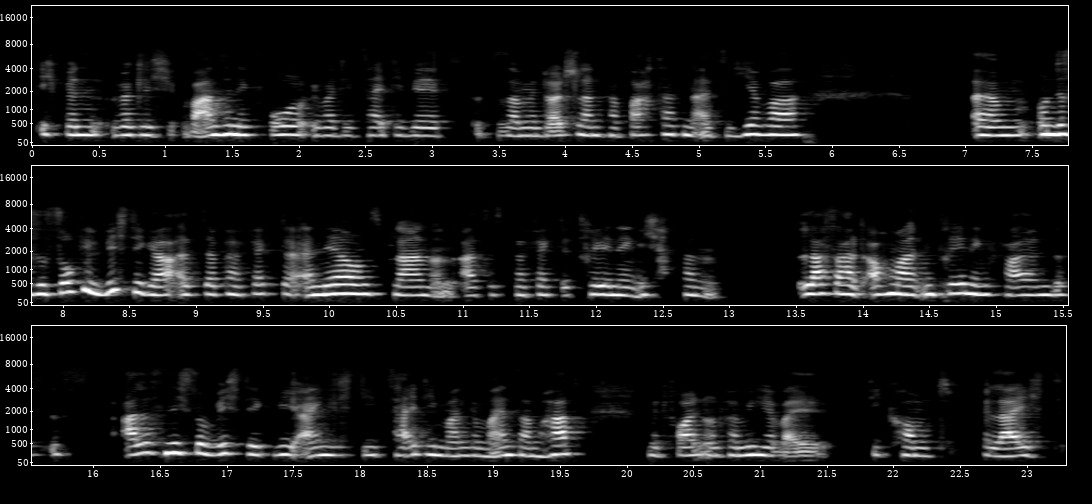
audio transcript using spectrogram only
ich bin wirklich wahnsinnig froh über die Zeit, die wir jetzt zusammen in Deutschland verbracht hatten, als sie hier war. Ähm, und es ist so viel wichtiger als der perfekte Ernährungsplan und als das perfekte Training. Ich habe dann, lasse halt auch mal ein Training fallen. Das ist alles nicht so wichtig wie eigentlich die Zeit, die man gemeinsam hat mit Freunden und Familie, weil die kommt vielleicht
